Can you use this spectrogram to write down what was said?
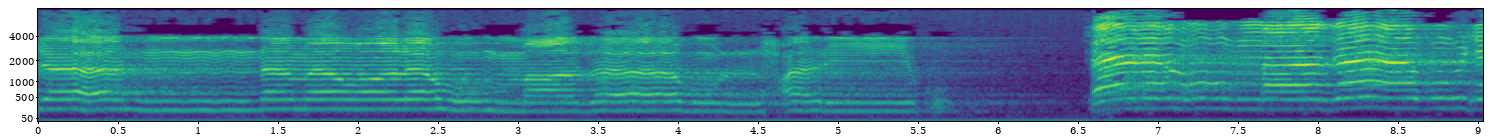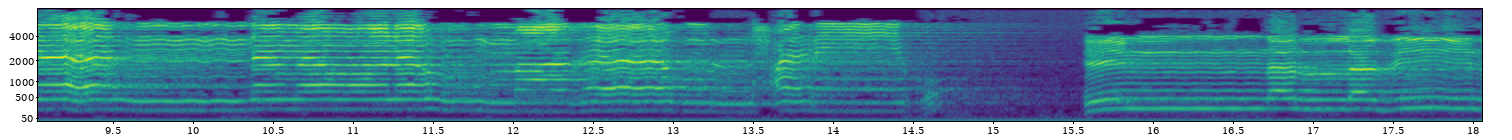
جهنم ولهم عذاب الذين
